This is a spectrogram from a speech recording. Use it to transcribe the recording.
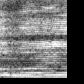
Yalvaya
